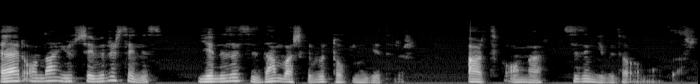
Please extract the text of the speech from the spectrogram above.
Eğer ondan yüz çevirirseniz yerinize sizden başka bir toplum getirir. Artık onlar sizin gibi de olmazlar.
